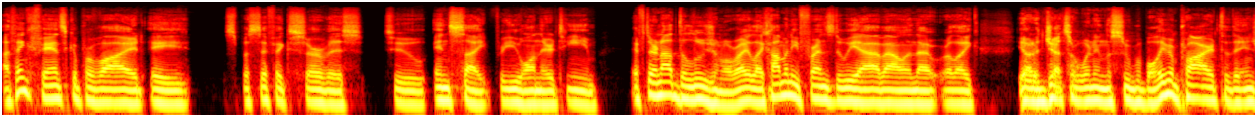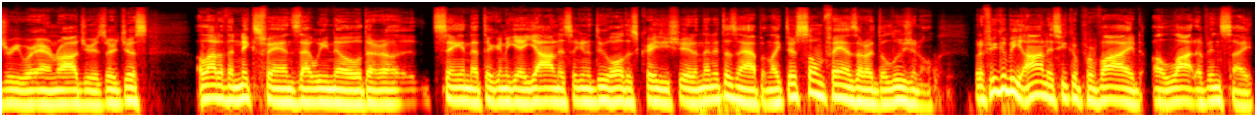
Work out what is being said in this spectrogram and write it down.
I think fans could provide a specific service to insight for you on their team if they're not delusional, right? Like how many friends do we have, Allen, that were like, you know, the Jets are winning the Super Bowl, even prior to the injury where Aaron Rodgers, or just a lot of the Knicks fans that we know that are saying that they're going to get Giannis, they're going to do all this crazy shit, and then it doesn't happen. Like there's some fans that are delusional, but if you could be honest, you could provide a lot of insight.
